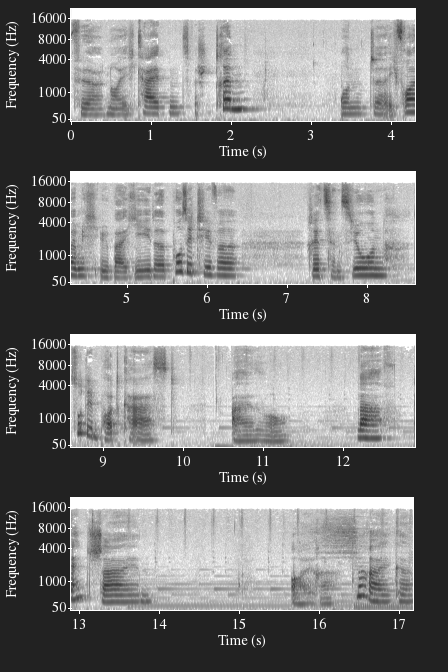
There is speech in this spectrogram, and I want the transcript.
für Neuigkeiten zwischendrin. Und äh, ich freue mich über jede positive Rezension zu dem Podcast. Also, Love and Shine. Eure Mareike.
